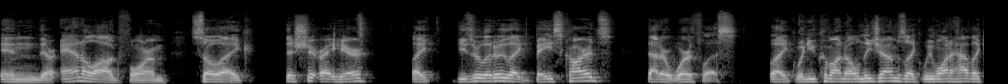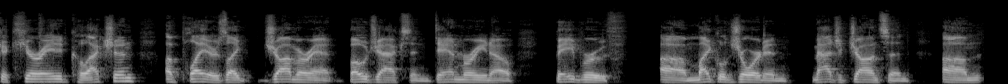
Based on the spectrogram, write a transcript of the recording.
in their analog form so like this shit right here like these are literally like base cards that are worthless. Like when you come on only gems like we want to have like a curated collection of players like Ja Morant, Bo Jackson, Dan Marino, Babe Ruth, um, Michael Jordan, Magic Johnson, um,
